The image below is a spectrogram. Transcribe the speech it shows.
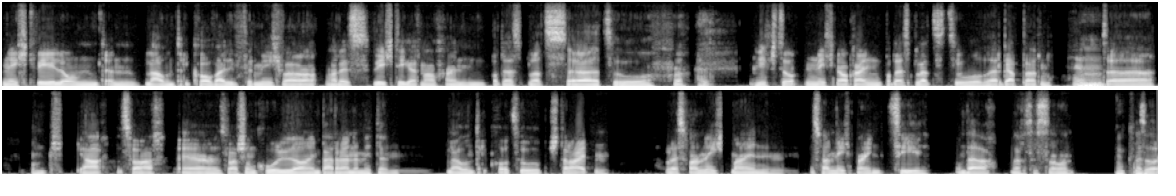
nicht viel um den blauen Trikot, weil für mich war, war es wichtiger, noch einen Podestplatz äh, zu nicht so nicht noch einen Podestplatz zu ergattern. Und, äh, und ja, es war äh, es war schon cool, ein paar Rennen mit dem blauen Trikot zu bestreiten. Aber es war nicht mein es war nicht mein Ziel und da war es so. Okay. Also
